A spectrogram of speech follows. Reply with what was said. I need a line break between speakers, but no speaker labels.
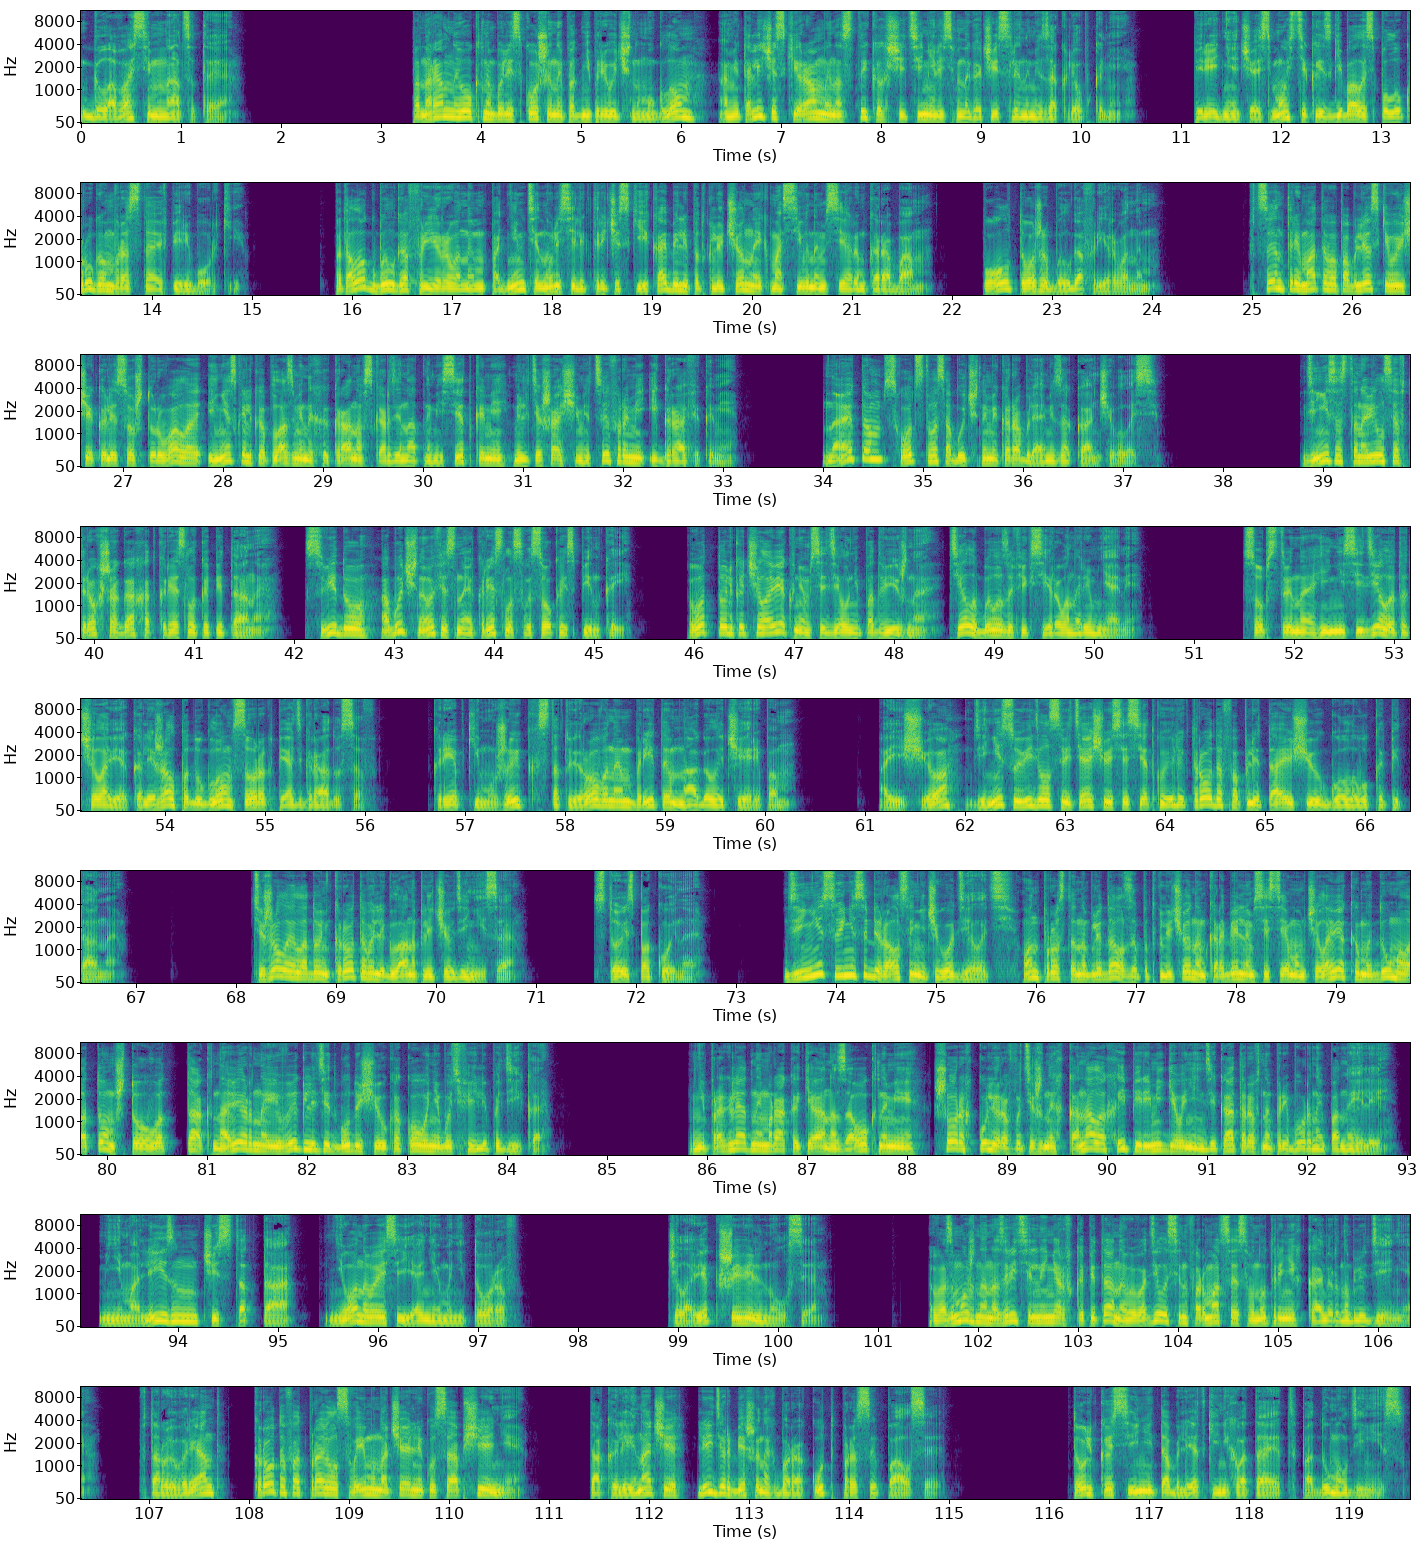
Глава 17 Панорамные окна были скошены под непривычным углом, а металлические рамы на стыках щетинились многочисленными заклепками. Передняя часть мостика изгибалась полукругом, врастая в переборки. Потолок был гофрированным, под ним тянулись электрические кабели, подключенные к массивным серым коробам. Пол тоже был гофрированным. В центре матово поблескивающее колесо штурвала и несколько плазменных экранов с координатными сетками, мельтешащими цифрами и графиками. На этом сходство с обычными кораблями заканчивалось. Денис остановился в трех шагах от кресла капитана. С виду обычное офисное кресло с высокой спинкой. Вот только человек в нем сидел неподвижно, тело было зафиксировано ремнями. Собственно, и не сидел этот человек, а лежал под углом в 45 градусов. Крепкий мужик с татуированным, бритым наголо черепом. А еще Денис увидел светящуюся сетку электродов, оплетающую голову капитана. Тяжелая ладонь Кротова легла на плечо Дениса. «Стой спокойно», Денис и не собирался ничего делать. Он просто наблюдал за подключенным корабельным системам человеком и думал о том, что вот так, наверное, и выглядит будущее у какого-нибудь Филиппа Дика. Непроглядный мрак океана за окнами, шорох кулеров в вытяжных каналах и перемигивание индикаторов на приборной панели. Минимализм, чистота, неоновое сияние мониторов. Человек шевельнулся. Возможно, на зрительный нерв капитана выводилась информация с внутренних камер наблюдения. Второй вариант – Кротов отправил своему начальнику сообщение. Так или иначе, лидер бешеных барракуд просыпался. «Только синей таблетки не хватает», – подумал Денис.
